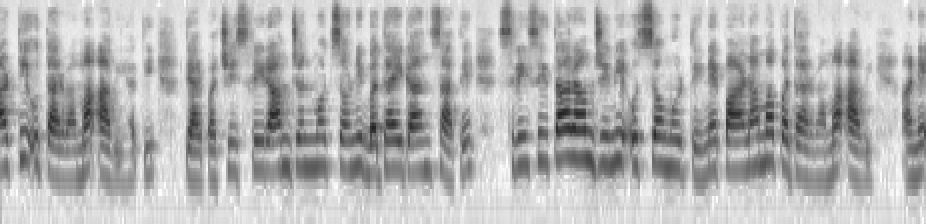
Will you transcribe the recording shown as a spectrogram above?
આરતી ઉતારવામાં આવી હતી. ત્યાર પછી શ્રી જન્મોત્સવની બધાઈ ગાન સાથે શ્રી સીતારામજીની ઉત્સવ મૂર્તિને પારણામાં પધારવામાં આવી અને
